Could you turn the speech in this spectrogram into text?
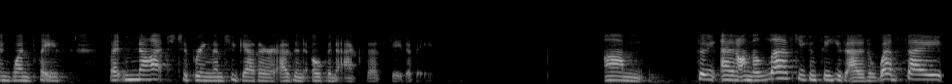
in one place, but not to bring them together as an open access database. Um, so, and on the left, you can see he's added a website,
